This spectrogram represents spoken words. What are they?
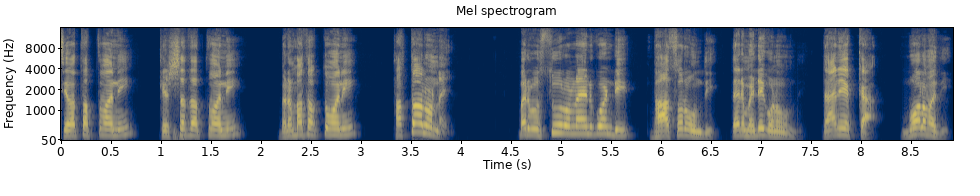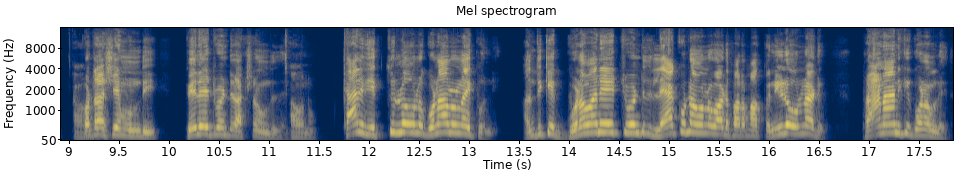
శివతత్వం అని కృష్ణతత్వం అని బ్రహ్మతత్వం అని తత్వాలు ఉన్నాయి మరి వస్తువులు ఉన్నాయనుకోండి భాస్వరం ఉంది దాని మండే గుణం ఉంది. దాని యొక్క మూలం అది. పొటాషియం ఉంది పేలేటువంటి లక్షణం ఉంది. అవును. కానీ వ్యక్తుల్లో ఉన్న గుణాలు ఉన్నాయి కొన్ని. అందుకే గుణం అనేటువంటిది లేకుండా ఉన్నవాడు పరమాత్మ నీలో ఉన్నాడు. ప్రాణానికి గుణం లేదు.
